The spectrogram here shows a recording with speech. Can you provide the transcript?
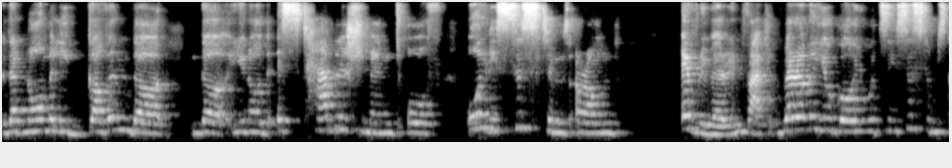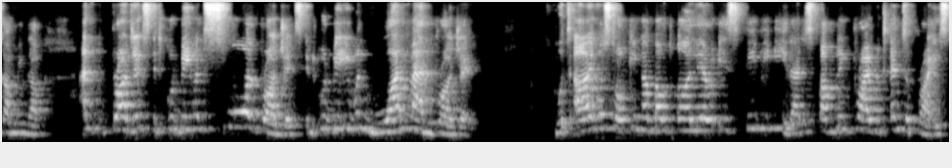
that normally govern the the you know the establishment of all these systems around everywhere in fact wherever you go you would see systems coming up and projects it could be even small projects it could be even one man project what I was talking about earlier is PPE, that is public-private enterprise.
